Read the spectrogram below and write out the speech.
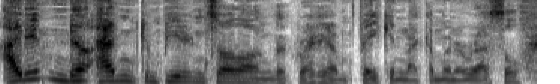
I didn't know, I hadn't competed in so long. Look right here, I'm faking like I'm going to wrestle.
